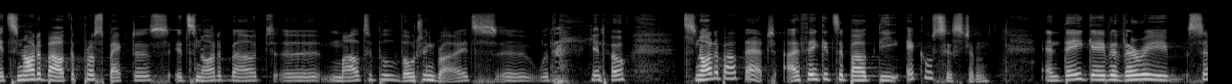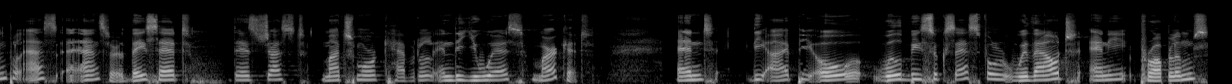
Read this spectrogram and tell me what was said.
It's not about the prospectus, it's not about uh, multiple voting rights uh, with, you know, it's not about that. I think it's about the ecosystem. And they gave a very simple answer. They said, there's just much more capital in the US market. And the IPO will be successful without any problems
